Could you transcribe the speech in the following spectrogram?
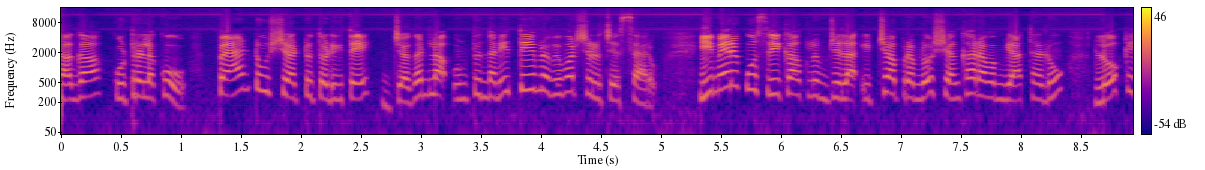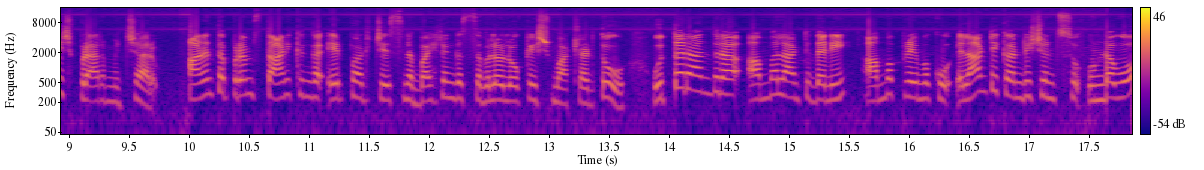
దగ కుట్రలకు ప్యాంటు షర్టు తొడిగితే జగన్లా ఉంటుందని తీవ్ర విమర్శలు చేశారు. ఈ మేరకు శ్రీకాకుళం జిల్లా ఇచ్చాపురంలో శంఖారావం యాత్రను లోకేష్ ప్రారంభించారు. అనంతపురం స్థానికంగా ఏర్పాటు చేసిన బహిరంగ సభలో లోకేష్ మాట్లాడుతూ ఉత్తరాంధ్ర అమ్మ లాంటిదని అమ్మ ప్రేమకు ఎలాంటి కండిషన్స్ ఉండవో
